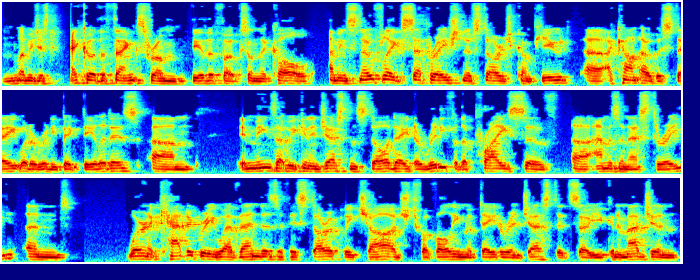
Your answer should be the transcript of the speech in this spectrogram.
Let me just echo the thanks from the other folks on the call. I mean, Snowflake's separation of storage compute, uh, I can't overstate what a really big deal it is. Um, it means that we can ingest and store data really for the price of uh, Amazon S3. And we're in a category where vendors have historically charged for volume of data ingested. So you can imagine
